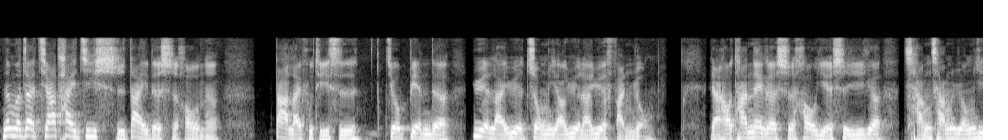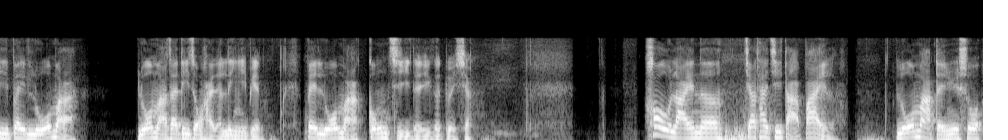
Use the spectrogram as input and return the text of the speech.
那么在迦太基时代的时候呢，大莱普提斯就变得越来越重要，越来越繁荣。然后他那个时候也是一个常常容易被罗马，罗马在地中海的另一边，被罗马攻击的一个对象。后来呢，迦太基打败了，罗马等于说。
